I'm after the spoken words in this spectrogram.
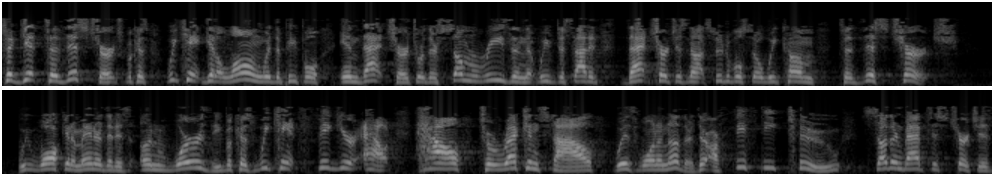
to get to this church because we can't get along with the people in that church or there's some reason that we've decided that church is not suitable so we come to this church. We walk in a manner that is unworthy because we can't figure out how to reconcile with one another. There are 52 Southern Baptist churches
